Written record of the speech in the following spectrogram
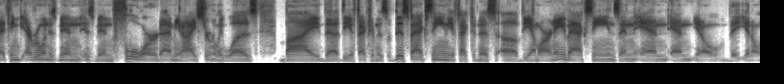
I think everyone has been has been floored. I mean, I certainly was by the the effectiveness of this vaccine, the effectiveness of the mRNA vaccines, and and and you know the you know,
